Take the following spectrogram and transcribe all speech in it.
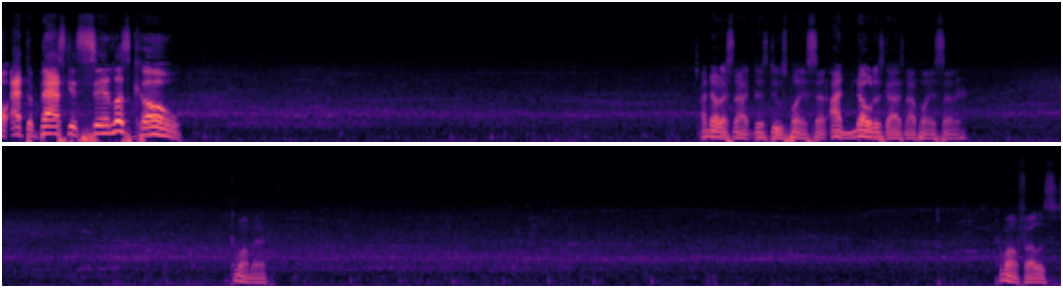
Oh, at the basket, Sin. Let's go. I know that's not this dude's playing center. I know this guy's not playing center. Come on, man. Come on, fellas.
